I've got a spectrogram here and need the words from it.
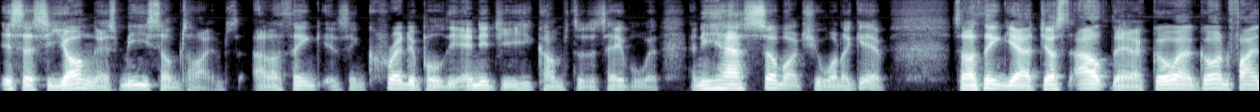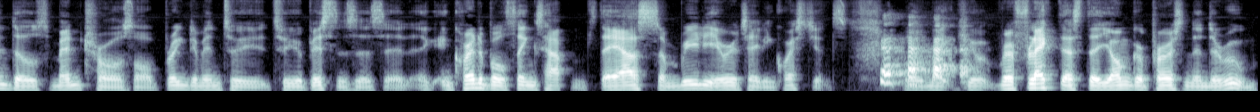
is as young as me sometimes. And I think it's incredible the energy he comes to the table with. And he has so much you want to give. So I think, yeah, just out there, go and go and find those mentors or bring them into to your businesses. incredible things happen. They ask some really irritating questions. will make you reflect as the younger person in the room,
